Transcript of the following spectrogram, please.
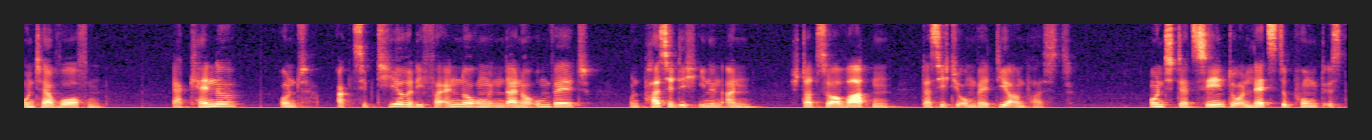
unterworfen. Erkenne und akzeptiere die Veränderungen in deiner Umwelt und passe dich ihnen an, statt zu erwarten, dass sich die Umwelt dir anpasst. Und der zehnte und letzte Punkt ist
